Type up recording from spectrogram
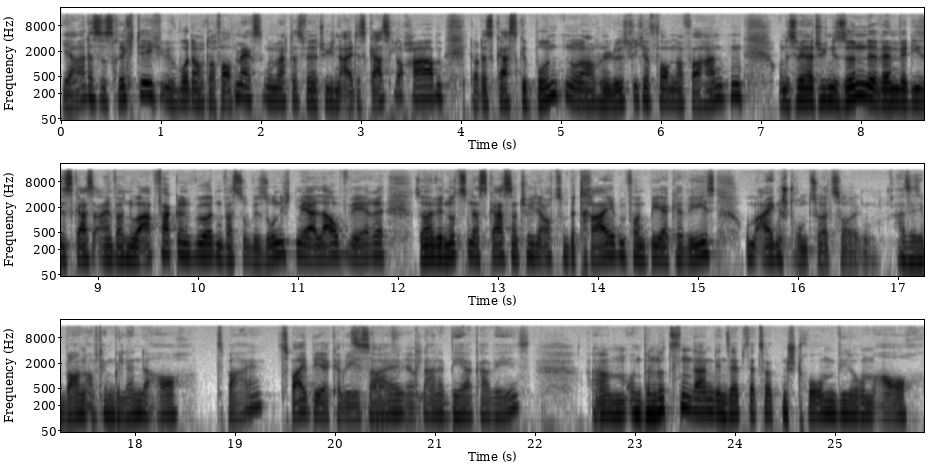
Ja, das ist richtig. Wir wurden auch darauf aufmerksam gemacht, dass wir natürlich ein altes Gasloch haben. Dort ist Gas gebunden und auch in löslicher Form noch vorhanden. Und es wäre natürlich eine Sünde, wenn wir dieses Gas einfach nur abfackeln würden, was sowieso nicht mehr erlaubt wäre, sondern wir nutzen das Gas natürlich auch zum Betreiben von BRKWs, um Eigenstrom zu erzeugen. Also Sie bauen auf dem Gelände auch zwei? Zwei BRKWs zwei auf, ja. kleine BRKWs ähm, und benutzen dann den selbst erzeugten Strom wiederum auch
